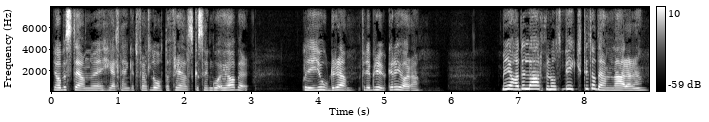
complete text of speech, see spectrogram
Jag bestämde mig helt enkelt för att låta förälskelsen gå över. Och det gjorde den, för det brukar det göra. Men jag hade lärt mig något viktigt av den läraren.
